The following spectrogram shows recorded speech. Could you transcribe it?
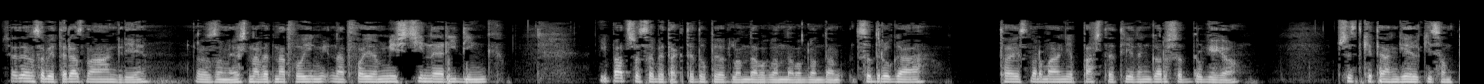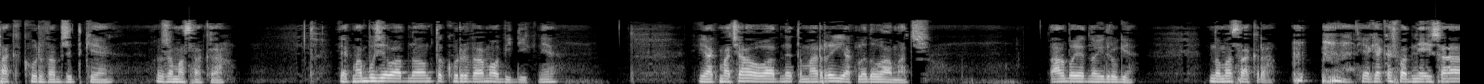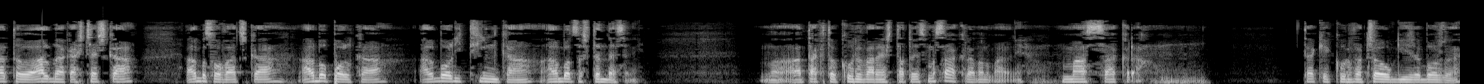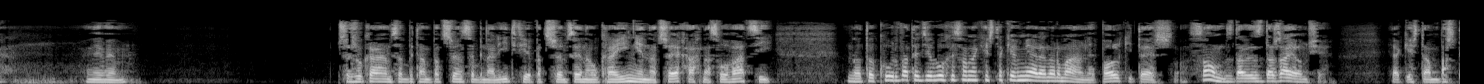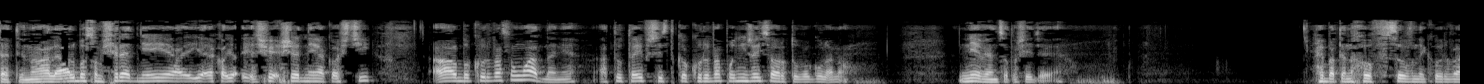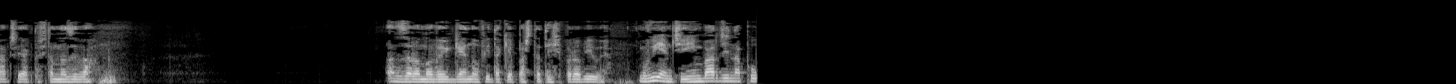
Szedłem sobie teraz na Anglię, rozumiesz, nawet na, twoim, na twoją mieścinę Reading i patrzę sobie tak te dupy, oglądam, oglądam, oglądam. Co druga, to jest normalnie pasztet jeden gorszy od drugiego. Wszystkie te Angielki są tak kurwa brzydkie, że masakra. Jak ma buzię ładną, to kurwa Moby Dick, nie? Jak ma ciało ładne, to ma ryj jak lodołamacz. Albo jedno i drugie. No masakra. Jak jakaś ładniejsza, to albo jakaś Czeszka, albo Słowaczka, albo Polka, albo Litwinka, albo coś w ten deseń. No, a tak to kurwa reszta to jest masakra normalnie. Masakra. Takie kurwa czołgi, że Boże. Nie wiem. Przeszukałem sobie tam, patrzyłem sobie na Litwie, patrzyłem sobie na Ukrainie, na Czechach, na Słowacji. No to kurwa te dziewuchy są jakieś takie w miarę normalne. Polki też. No. Są, zda, zdarzają się jakieś tam pasztety, no ale albo są średniej, jako, śre- średniej jakości, albo kurwa są ładne, nie? A tutaj wszystko kurwa poniżej sortu w ogóle, no. Nie wiem co tu się dzieje. Chyba ten chów suwny kurwa, czy jak to się tam nazywa. Zero nowych genów i takie pasztety się porobiły. Mówiłem ci, im bardziej na pół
